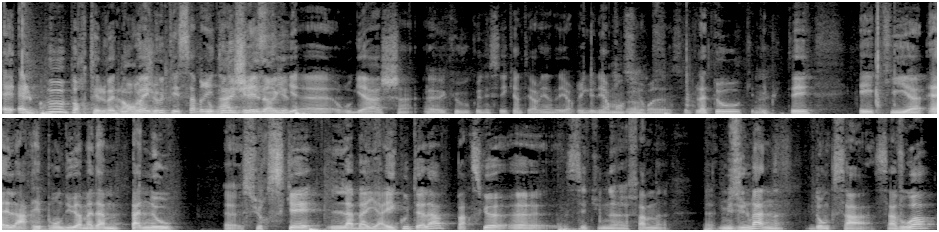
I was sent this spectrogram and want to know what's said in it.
elle- elle peut porter le vêtement Alors, on va religieux. écouter Donc, Sabrina on est chez les dingues. Agresti, euh, Rougache, euh, que vous connaissez, qui intervient d'ailleurs régulièrement sur euh, ce plateau, qui est députée, et qui, euh, elle, a répondu à Madame Panot euh, sur ce qu'est l'abaya. Écoutez-la, parce que euh, c'est une femme euh, musulmane, donc sa, sa voix,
